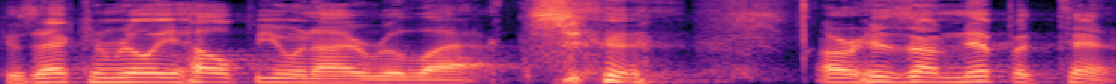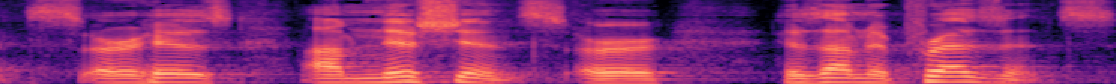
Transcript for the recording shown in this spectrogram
because that can really help you and I relax. or His omnipotence, or His omniscience, or His omnipresence.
